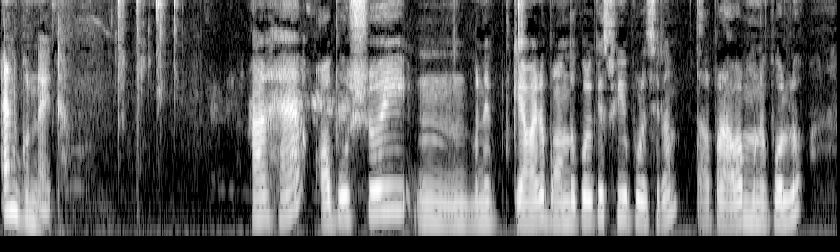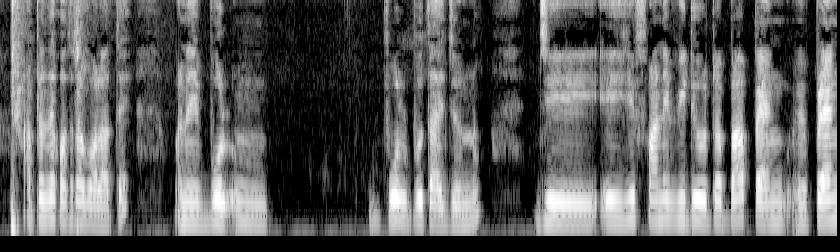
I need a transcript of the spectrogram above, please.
and good night আর হ্যাঁ অবশ্যই মানে ক্যামেরা বন্ধ করে শুয়ে পড়েছিলাম, তারপর আবার মনে পড়ল আপনাদের কথাটা বলাতে। মানে বল বলব তাই জন্য যে এই যে ফানি ভিডিওটা বা প্যাং প্র্যাঙ্ক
